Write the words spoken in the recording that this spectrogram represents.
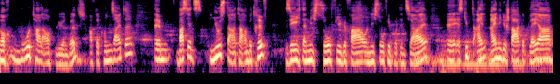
noch brutal aufblühen wird auf der Kundenseite. Ähm, was jetzt New Starter anbetrifft, sehe ich dann nicht so viel Gefahr und nicht so viel Potenzial. Äh, es gibt ein, einige starke Player.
